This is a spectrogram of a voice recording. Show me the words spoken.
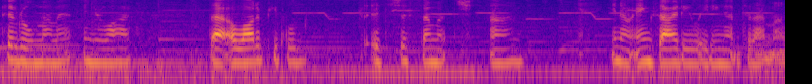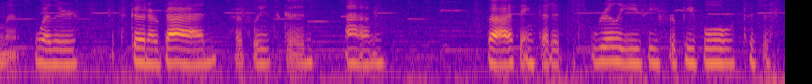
pivotal moment in your life that a lot of people. It's just so much, um, you know, anxiety leading up to that moment, whether it's good or bad. Hopefully, it's good. Um, but I think that it's really easy for people to just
